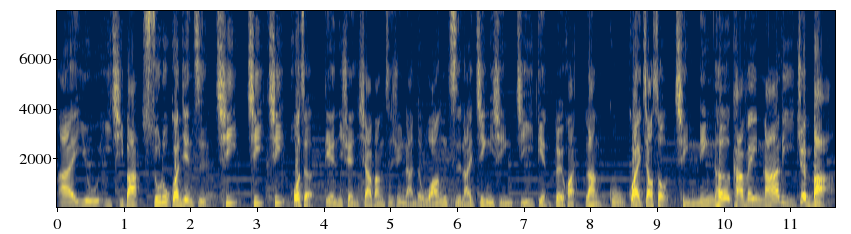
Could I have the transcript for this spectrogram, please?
iu 一七八，输入关键字七七七，或者点选下方资讯栏的网址来进行几点兑。让古怪教授请您喝咖啡拿礼券吧。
